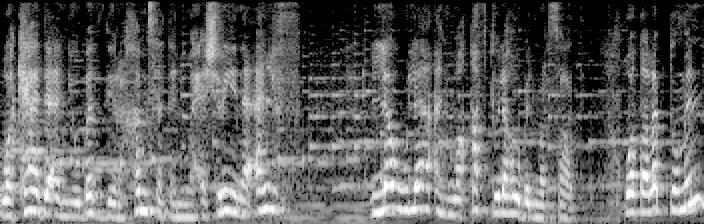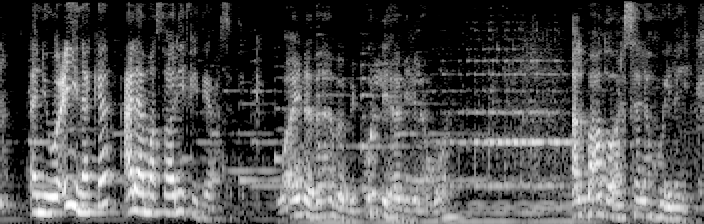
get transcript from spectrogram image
وكاد أن يبذر خمسة وعشرين ألف لولا أن وقفت له بالمرصاد وطلبت منه أن يعينك على مصاريف دراستك. وأين ذهب بكل هذه الأموال؟ البعض أرسله إليك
